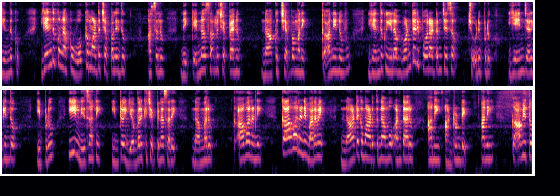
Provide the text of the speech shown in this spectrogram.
ఎందుకు? ఎందుకు నాకు ఒక్క మాట చెప్పలేదు? అసలు నీకెన్నోసార్లు చెప్పాను. నాకు చెప్పమని. కానీ నువ్వు ఎందుకు ఇలా ఒంటరి పోరాటం చేసావు చూడిప్పుడు ఏం జరిగిందో? ఇప్పుడు ఈ నిజాన్ని ఇంట్లో ఎవరికి చెప్పినా సరే నమ్మరు. కావాలని కావాలని మనమే నాటకం ఆడుతున్నాము అంటారు అని అంటుండే అని కావ్యతో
